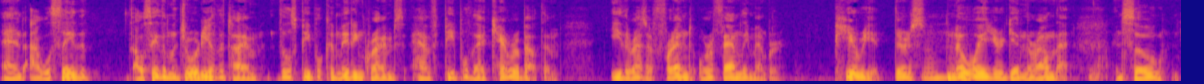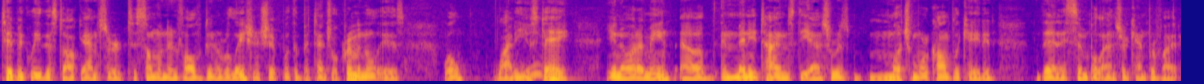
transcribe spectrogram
And I will say that I will say the majority of the time, those people committing crimes have people that care about them, either as a friend or a family member. Period. There's no way you're getting around that. And so typically the stock answer to someone involved in a relationship with a potential criminal is, well, why do you stay? You know what I mean? Uh, and many times the answer is much more complicated than a simple answer can provide,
